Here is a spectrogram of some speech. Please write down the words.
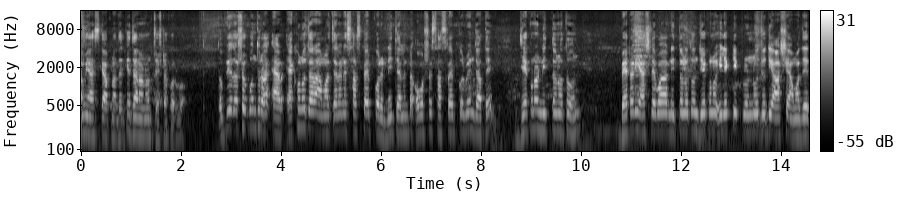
আমি আজকে আপনাদেরকে জানানোর চেষ্টা করব। তো প্রিয় দর্শক বন্ধুরা, আর এখনও যারা আমার চ্যানেলে সাবস্ক্রাইব করেননি, চ্যানেলটা অবশ্যই সাবস্ক্রাইব করবেন যাতে যে কোনো নিত্য নতুন ব্যাটারি আসলে বা নিত্য নতুন যে কোনো ইলেকট্রিক পণ্য যদি আসে আমাদের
